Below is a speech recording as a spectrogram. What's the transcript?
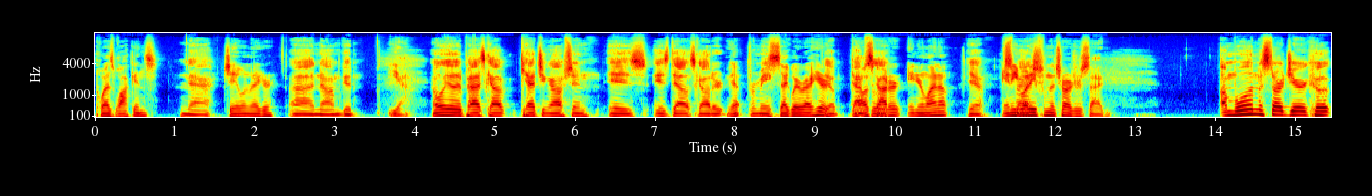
Quez Watkins, Nah, Jalen Reagor. uh, no, I'm good. Yeah, Only other pass ca- catching option is is Dallas Goedert. yep. for me. segue right here. Yep, Dallas absolutely. Goedert in your lineup. Yeah, Anybody smash. from the Chargers side? I'm willing to start Jared Cook.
